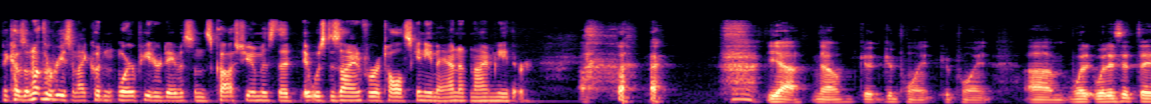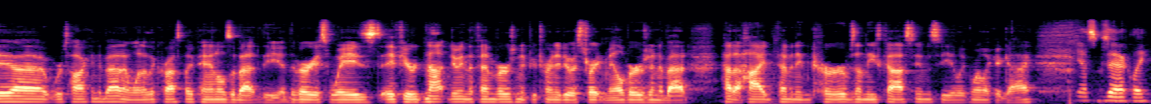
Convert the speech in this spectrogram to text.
because another reason I couldn't wear Peter Davison's costume is that it was designed for a tall, skinny man, and I'm neither. Yeah, no, good good point. Good point. Um, what what is it they uh, were talking about on one of the crossplay panels about the the various ways if you're not doing the fem version, if you're trying to do a straight male version about how to hide feminine curves on these costumes so you look more like a guy, Yes, exactly.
